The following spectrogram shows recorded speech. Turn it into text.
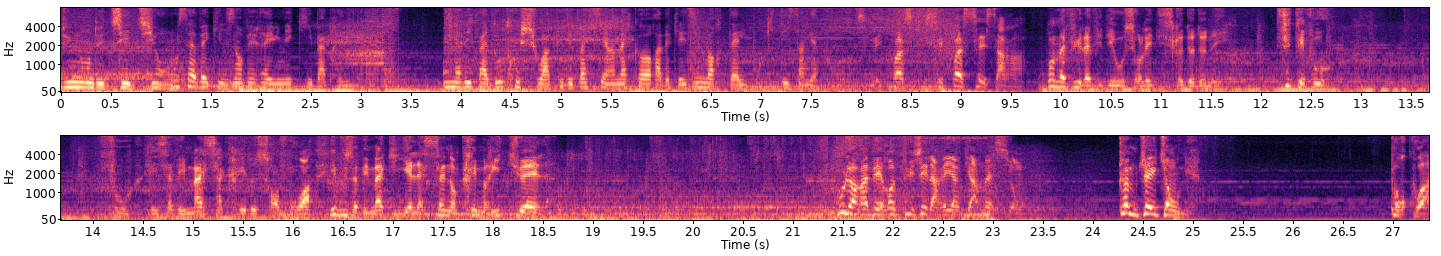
du nom de Jedion. On savait qu'ils enverraient une équipe après nous. On n'avait pas d'autre choix que de passer un accord avec les immortels pour quitter Singapour. Ce n'est pas ce qui s'est passé, Sarah. On a vu la vidéo sur les disques de données. C'était vous. Vous les avez massacrés de sang-froid et vous avez maquillé la scène en crime rituel. Vous leur avez refusé la réincarnation. Comme Jay Jong. Pourquoi?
